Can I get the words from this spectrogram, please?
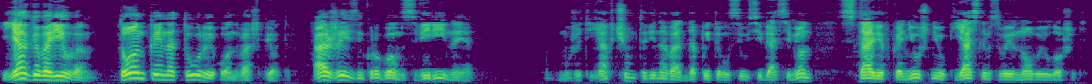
Я говорил вам, тонкой натуры он, ваш Петр, а жизнь кругом звериная. Может, я в чем-то виноват, допытывался у себя Семен, ставя в конюшню к яслям свою новую лошадь.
